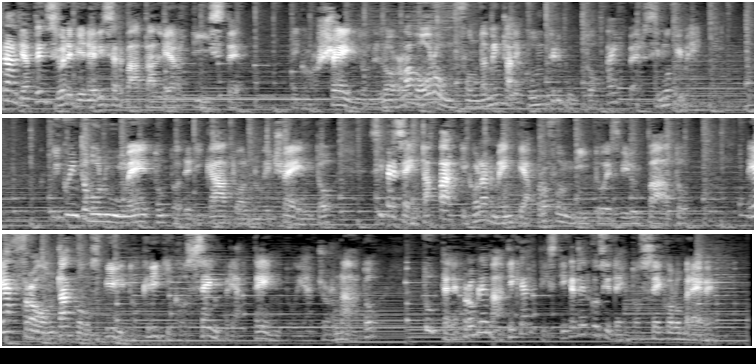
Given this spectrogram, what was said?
Grande attenzione viene riservata alle artiste, riconoscendo nel loro lavoro un fondamentale contributo ai diversi movimenti. Il quinto volume, tutto dedicato al Novecento, si presenta particolarmente approfondito e sviluppato e affronta con spirito critico sempre attento e aggiornato tutte le problematiche artistiche del cosiddetto secolo breve,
